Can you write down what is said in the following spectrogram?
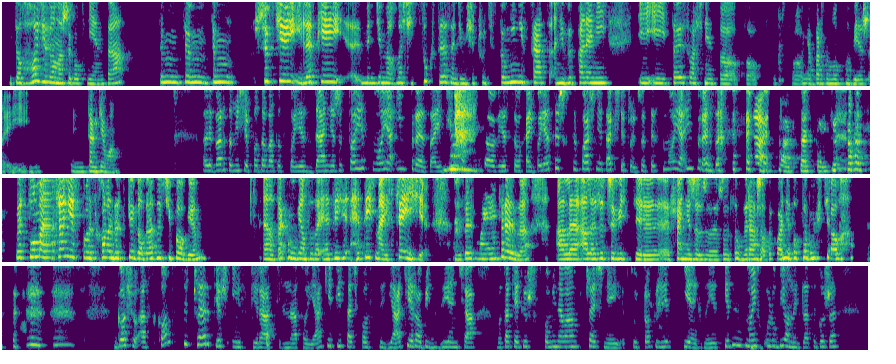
i to chodzi o naszego klienta, tym, tym, tym szybciej i lepiej e, będziemy odnosić sukces, będziemy się czuć spełnieni w pracy, a nie wypaleni. I, i to jest właśnie to, to, w co ja bardzo mocno wierzę i I tak działam ale bardzo mi się podoba to Twoje zdanie, że to jest moja impreza i biorę Tobie, słuchaj, bo ja też chcę właśnie tak się czuć, że to jest moja impreza. Tak, tak, tak. tak. To, jest trochę, to jest tłumaczenie z, z holenderskiego, od razu Ci powiem. Tak mówią tutaj, het is my face, że to jest moja impreza, ale, ale rzeczywiście fajnie, że, że, że to wyraża dokładnie to, co bym chciała. Gosiu, a skąd ty czerpiesz inspirację na to, jakie pisać posty, jakie robić zdjęcia? Bo tak jak już wspominałam wcześniej, twój profil jest piękny, jest jednym z moich ulubionych, dlatego że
